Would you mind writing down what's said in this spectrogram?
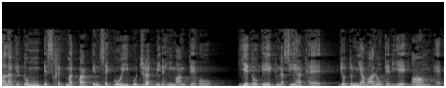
حالانکہ تم اس خدمت پر ان سے کوئی اجرت بھی نہیں مانگتے ہو۔ یہ تو ایک نصیحت ہے جو دنیا والوں کے لیے عام ہے۔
